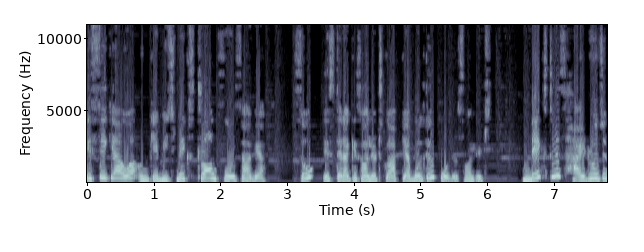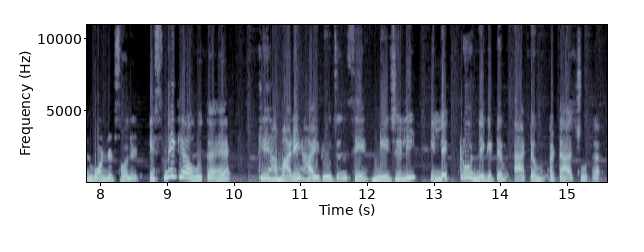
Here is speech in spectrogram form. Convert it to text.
इससे क्या हुआ? उनके बीच में एक स्ट्रॉन्ग फोर्स आ गया। सो so, इस तरह के सॉलिड्स को आप क्या बोलते हो? Polar solids next is hydrogen bonded solid इसमें क्या होता है कि हमारे हाइड्रोजन से मेजरली इलेक्ट्रोनेगेटिव एटम अटैच होता है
